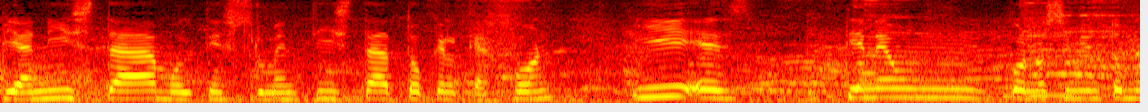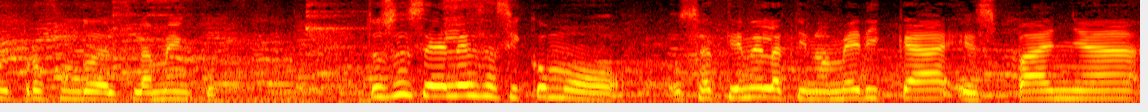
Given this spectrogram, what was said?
pianista, multiinstrumentista, toca el cajón y es, tiene un conocimiento muy profundo del flamenco. Entonces él es así como, o sea, tiene Latinoamérica, España,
